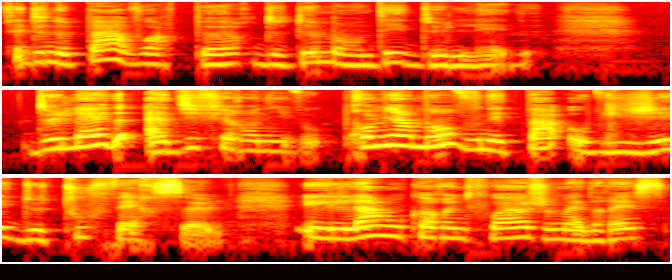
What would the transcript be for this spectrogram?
c'est de ne pas avoir peur de demander de l'aide. De l'aide à différents niveaux. Premièrement, vous n'êtes pas obligé de tout faire seul. Et là, encore une fois, je m'adresse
